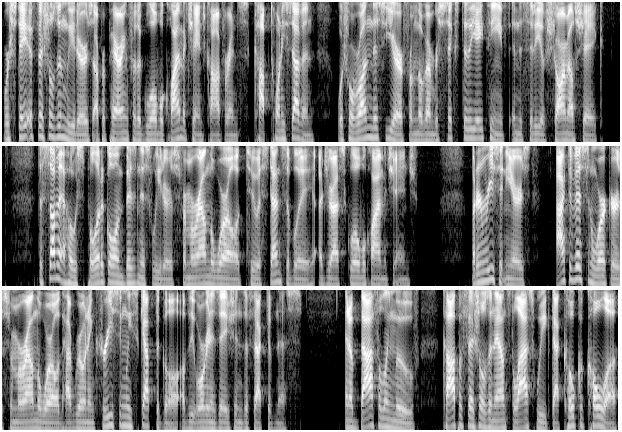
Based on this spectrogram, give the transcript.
where state officials and leaders are preparing for the Global Climate Change Conference, COP27, which will run this year from November 6th to the 18th in the city of Sharm el Sheikh. The summit hosts political and business leaders from around the world to ostensibly address global climate change. But in recent years, activists and workers from around the world have grown increasingly skeptical of the organization's effectiveness. In a baffling move, COP officials announced last week that Coca Cola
